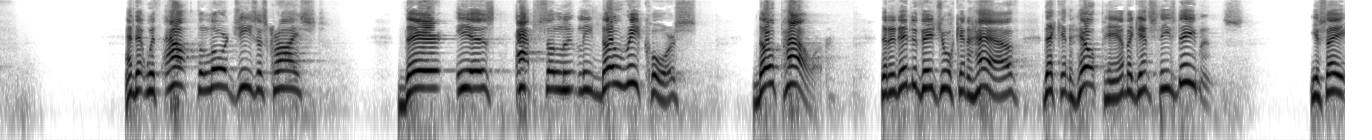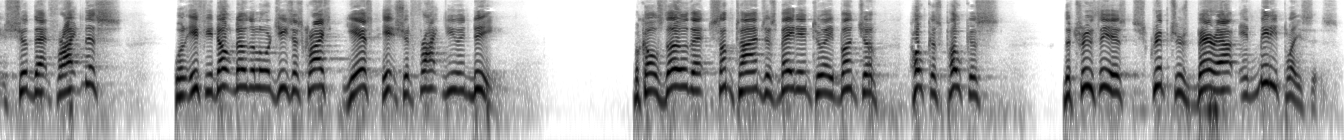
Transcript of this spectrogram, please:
And that without the Lord Jesus Christ, there is absolutely no recourse, no power that an individual can have that can help him against these demons. You say, should that frighten us? Well, if you don't know the Lord Jesus Christ, yes, it should frighten you indeed. Because though that sometimes is made into a bunch of hocus pocus, the truth is, scriptures bear out in many places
